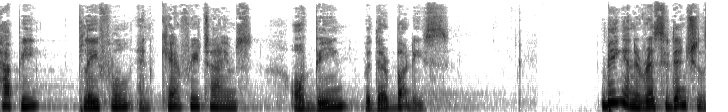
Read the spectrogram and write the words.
happy, playful, and carefree times of being with their buddies. Being in a residential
